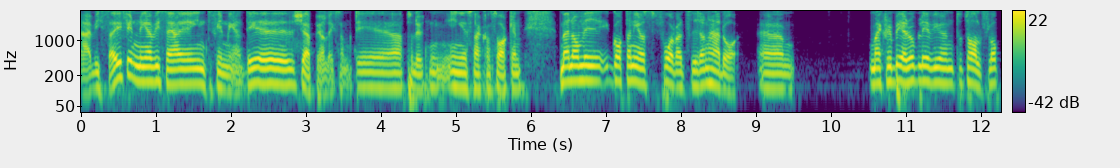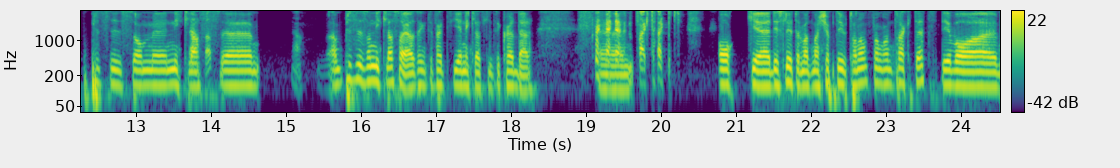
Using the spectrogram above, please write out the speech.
Nej, vissa är filmningar, vissa är inte filmningar. Det köper jag liksom. Det är absolut ingen snack om saken. Men om vi gottar ner oss forwardsidan här då. Um, Mike Ribeiro blev ju en totalflopp precis som uh, Niklas. Uh, ja. Precis som Niklas sa, jag tänkte faktiskt ge Niklas lite cred där. Um, tack, tack. Och uh, det slutade med att man köpte ut honom från kontraktet. Det var uh,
